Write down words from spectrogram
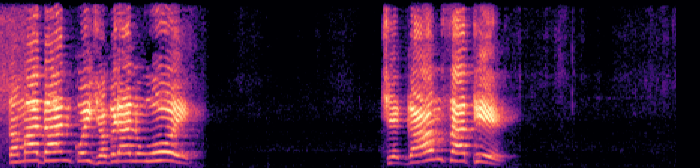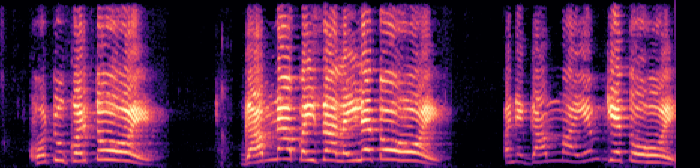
સમાધાન કોઈ ઝઘડાનું હોય, જે ગામ સાથે ખોટું કરતો હોય, ગામના પૈસા લઈ લેતો હોય અને ગામમાં એમ કહેતો હોય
